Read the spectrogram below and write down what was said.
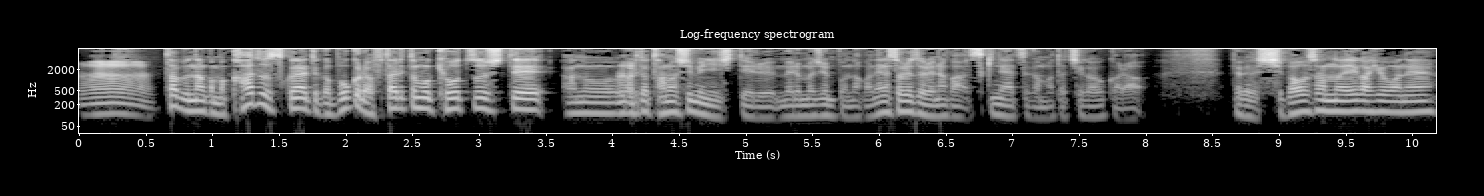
うん、多分なんかまあ数少ないというか僕ら二人とも共通して、あの、割と楽しみにしているメルマ旬報の中でね、それぞれなんか好きなやつがまた違うから。だけど芝尾さんの映画表はね。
